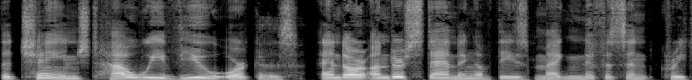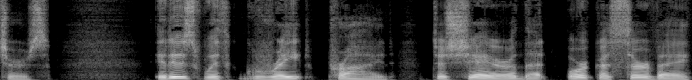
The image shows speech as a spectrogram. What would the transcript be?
that changed how we view orcas and our understanding of these magnificent creatures. It is with great pride to share that Orca Survey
